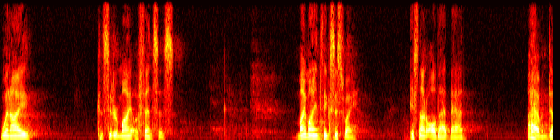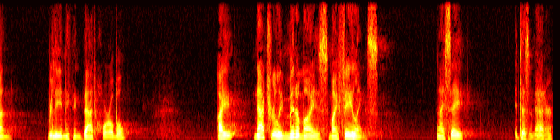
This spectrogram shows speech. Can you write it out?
when I consider my offenses, my mind thinks this way it's not all that bad. I haven't done really anything that horrible. I naturally minimize my failings. And I say, it doesn't matter.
